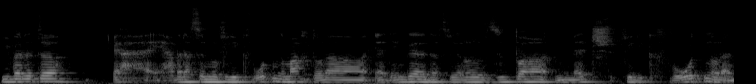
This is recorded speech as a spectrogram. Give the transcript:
wie war das da? Ja, er habe das ja nur für die Quoten gemacht oder er denke, das wäre super ein Match für die Quoten oder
